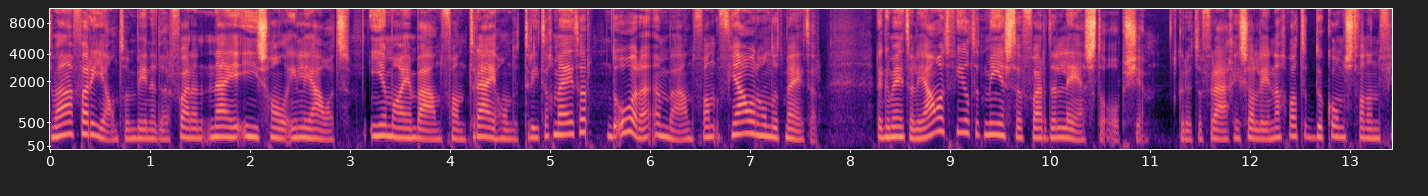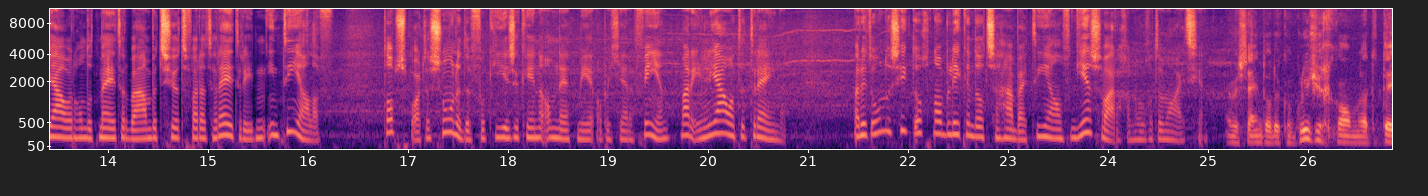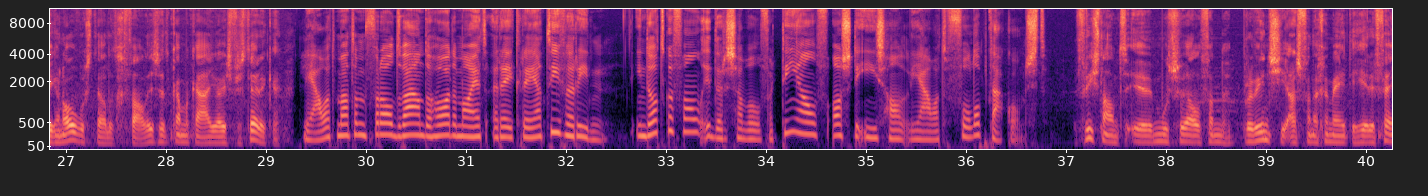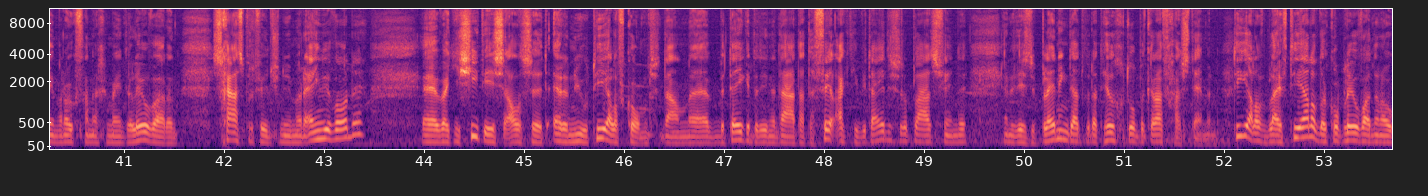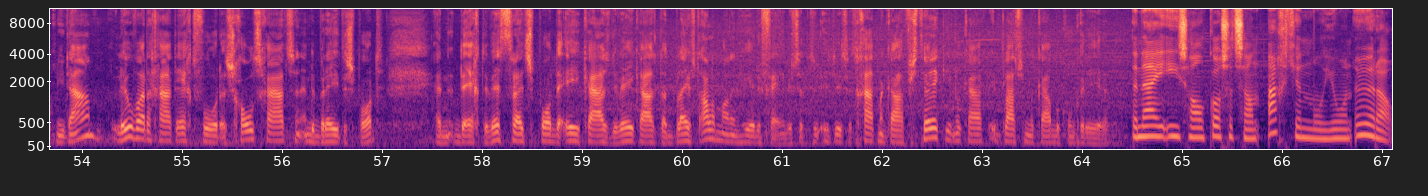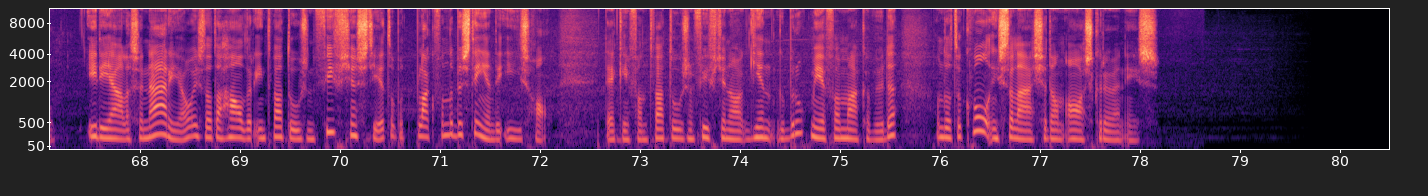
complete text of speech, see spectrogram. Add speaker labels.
Speaker 1: Twee varianten binnen er voor een nieuwe ijshal in Ljouwert. Met een baan van 330 meter, de andere een baan van 400 meter. De gemeente Ljouwert viel het meeste voor de laatste optie. Grote vraag is alleen nog wat de komst van een 400 meter baan budget voor het reetrieden in Tialf. Topsporters zoenen ervoor kiezen kunnen om net meer op het Jereveen, maar in Ljouwert te trainen. Maar dit onderzoek toch nog blikken dat ze haar bij Tialf geen zorgen hoeven te maken.
Speaker 2: En we zijn tot de conclusie gekomen dat het tegenovergestelde het geval is. Het kan elkaar juist versterken.
Speaker 1: Ljouwert moet hem vooral dwaande houden met recreatieve rieden. In dat geval is er zowel voor Tialf als de ijshal Ljouwert volop toekomst.
Speaker 2: Friesland eh, moet zowel van de provincie als van de gemeente Heerenveen, maar ook van de gemeente Leeuwarden, schaatsprovincie nummer 1 weer worden. Eh, wat je ziet is, als het er een nieuw T11 komt, dan eh, betekent dat inderdaad dat er veel activiteiten zullen plaatsvinden. En het is de planning dat we dat heel goed op elkaar af gaan stemmen. T11 blijft T11, daar komt Leeuwarden ook niet aan. Leeuwarden gaat echt voor schoolschaatsen en de breedte sport. En de echte wedstrijdsport, de EK's, de WK's, dat blijft allemaal in Heerenveen. Dus het, het, gaat elkaar versterken in, elkaar, in plaats van elkaar beconcurreren.
Speaker 1: De nieuwe ijshal kost het zo'n 18 miljoen euro. Ideale scenario is dat de hal er in 2015 staat op het plak van de bestaande ijshal. Daar van 2015 al geen gebruik meer van maken worden, omdat de kwoolinstallatie dan afskreun is.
